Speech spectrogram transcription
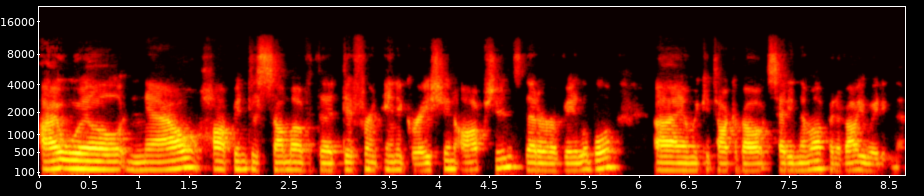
I will now hop into some of the different integration options that are available, uh, and we can talk about setting them up and evaluating them.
